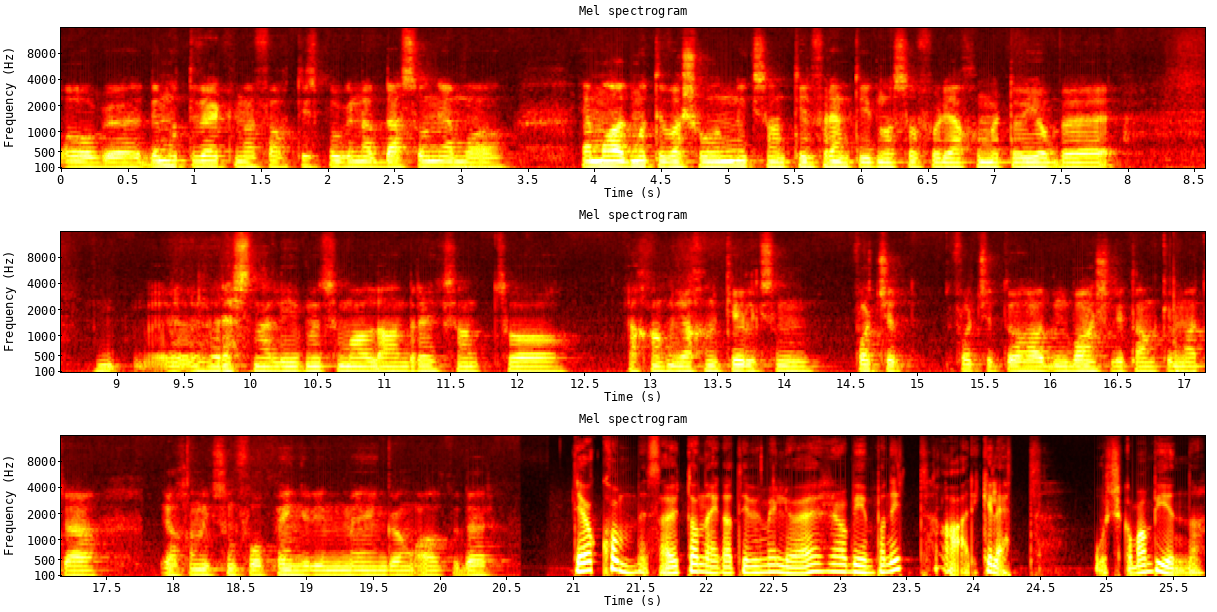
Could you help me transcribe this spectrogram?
og uh, det motiverte meg faktisk av det er sånn jeg må jeg må ha motivasjon sant, til fremtiden også, fordi jeg kommer til å jobbe resten av livet mitt som alle andre. ikke sant? Så jeg kan, jeg kan ikke liksom fortsette, fortsette, å ha den barnslige tanken med at jeg, jeg, kan liksom få penger inn med en gang og alt det der. Det å komme seg ut av negative miljøer og begynne på nytt er ikke lett. Hvor skal man begynne?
